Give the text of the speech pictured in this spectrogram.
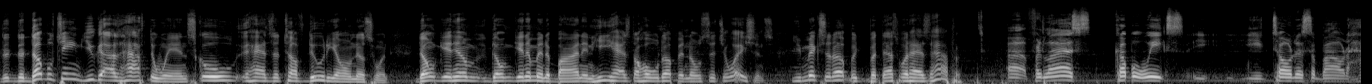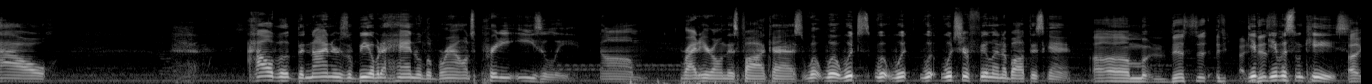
The double team, you guys have to win. School has a tough duty on this one. Don't get him, don't get him in a bind, and he has to hold up in those situations. You mix it up, but, but that's what has to happen. Uh, for the last couple weeks, you, you told us about how how the, the Niners will be able to handle the Browns pretty easily. Um, right here on this podcast. What what what's what, what, what what's your feeling about this game? Um, this is give this, give us some keys. Uh,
